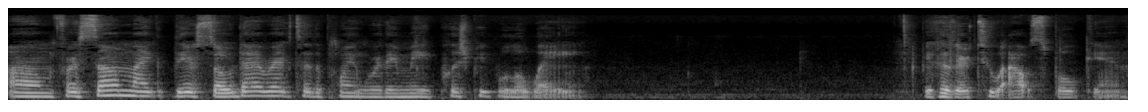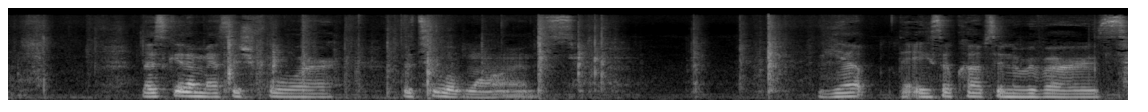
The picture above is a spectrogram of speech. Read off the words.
Um, for some, like they're so direct to the point where they may push people away. because they're too outspoken. Let's get a message for the Two of Wands. Yep, the Ace of Cups in the reverse.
